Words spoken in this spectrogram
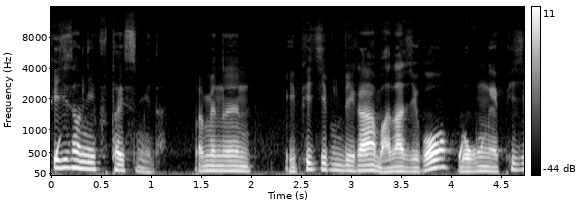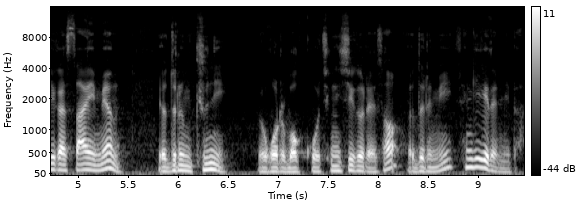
피지선이 붙어 있습니다. 그러면은 이 피지 분비가 많아지고 모공에 피지가 쌓이면 여드름균이 요거를 먹고 증식을 해서 여드름이 생기게 됩니다.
